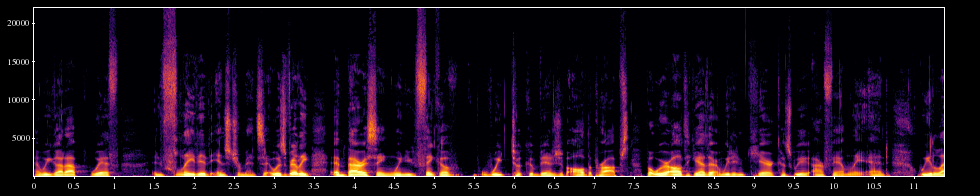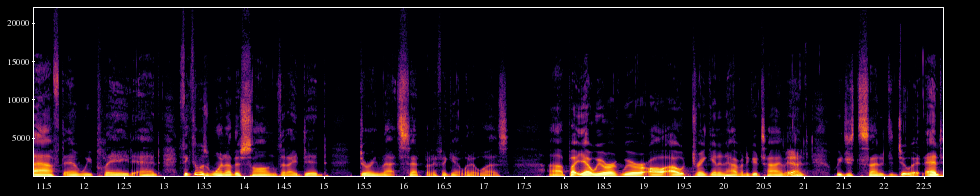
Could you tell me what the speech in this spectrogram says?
And we got up with inflated instruments. It was really embarrassing when you think of we took advantage of all the props, but we were all together and we didn't care because we are family. And we laughed and we played. And I think there was one other song that I did during that set, but I forget what it was. Uh, but yeah, we were we were all out drinking and having a good time, Yeah. and we just decided to do it. And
